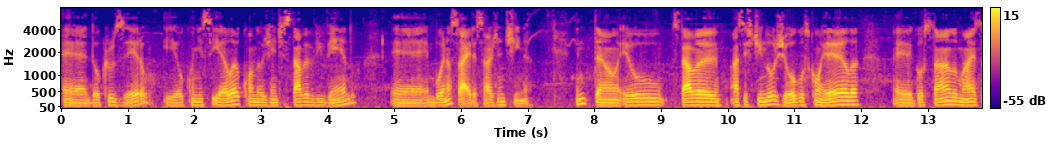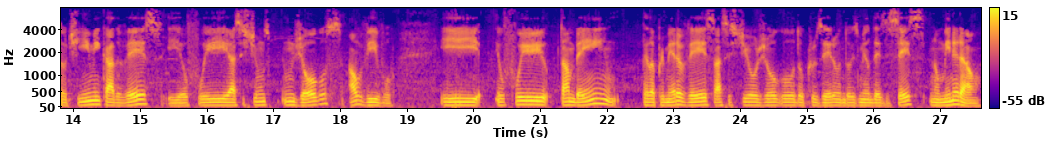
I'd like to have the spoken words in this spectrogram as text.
é, do Cruzeiro e eu conheci ela quando a gente estava vivendo é, em Buenos Aires, Argentina. Então, eu estava assistindo os jogos com ela, é, gostando mais do time cada vez, e eu fui assistir uns, uns jogos ao vivo. E eu fui também, pela primeira vez, assistir o jogo do Cruzeiro em 2016 no Mineirão.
